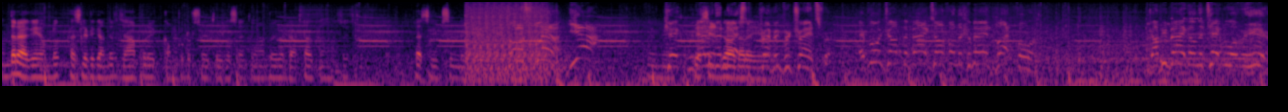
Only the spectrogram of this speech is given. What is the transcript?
अंदर आ गए हम लोग फैसिलिटी के अंदर जहाँ पर एक कंप्यूटर सहित होगा शायद वहाँ पे अगर डाटा कहाँ से फैसिलिटी से लेके Total splitter. Yeah. Kick, we've entered प्रेसिडेंट the का nest. ऑर्डर है ये। Prepping for transfer. Everyone drop the bags off on the command platform. Drop your bag on the table over here.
